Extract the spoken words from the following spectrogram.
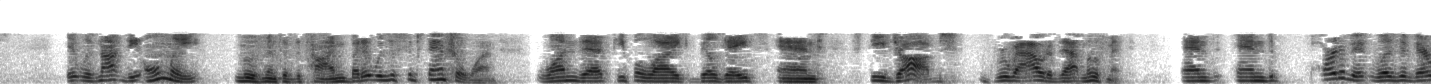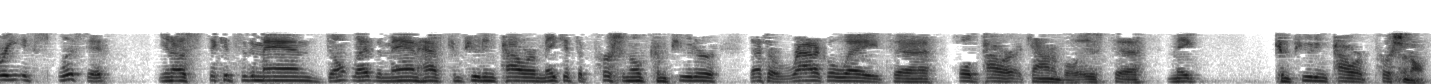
It was not the only movement of the time, but it was a substantial one. One that people like Bill Gates and Steve Jobs grew out of that movement. And, and part of it was a very explicit you know, stick it to the man. Don't let the man have computing power. Make it the personal computer. That's a radical way to hold power accountable is to make computing power personal.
